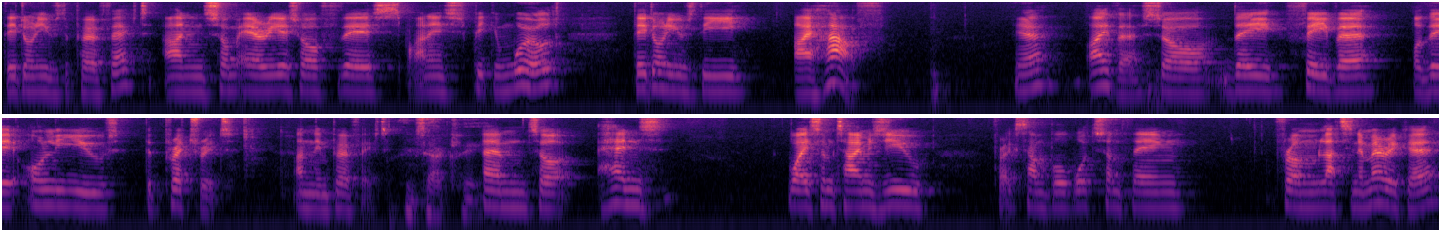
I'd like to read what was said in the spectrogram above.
they don't use the perfect, and in some areas of the Spanish speaking world, they don't use the I have. Yeah, either. So they favor or they only use the preterite and the imperfect. Exactly. Um, so hence why sometimes you, for example, watch something from Latin America,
